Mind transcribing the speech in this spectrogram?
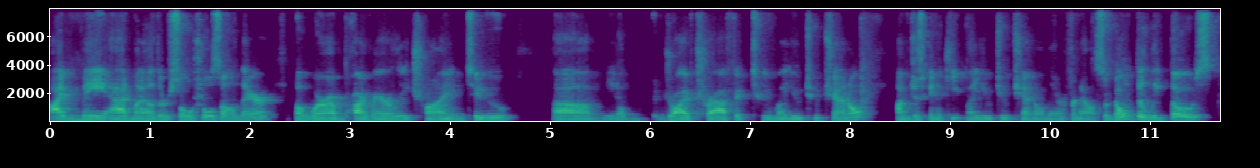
I may add my other socials on there, but where I'm primarily trying to, um, you know, drive traffic to my YouTube channel, I'm just going to keep my YouTube channel there for now. So don't delete those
